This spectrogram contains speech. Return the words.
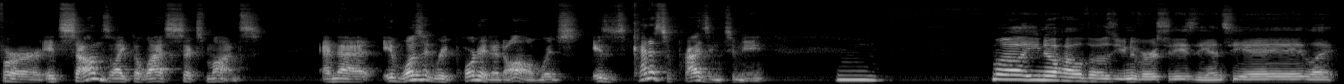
for it sounds like the last six months and that it wasn't reported at all, which is kind of surprising to me. Hmm. Well, you know how those universities, the NCAA, like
